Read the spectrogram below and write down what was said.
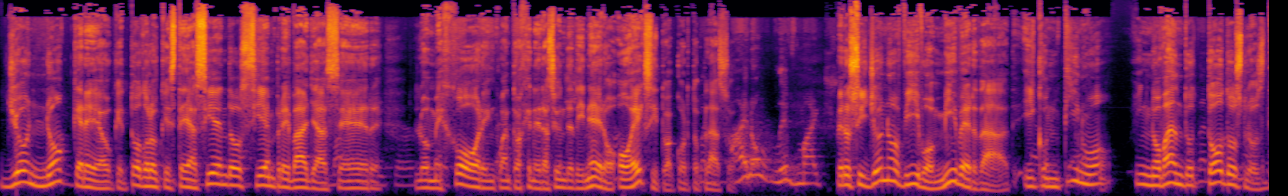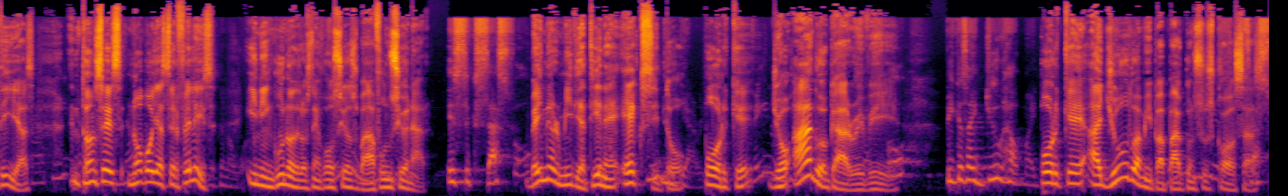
Yo no creo que todo lo que esté haciendo siempre vaya a ser lo mejor en cuanto a generación de dinero o éxito a corto plazo. Pero si yo no vivo mi verdad y continúo innovando todos los días, entonces no voy a ser feliz y ninguno de los negocios va a funcionar. VaynerMedia tiene éxito porque yo hago Gary Vee. Porque ayudo a mi papá con sus cosas.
